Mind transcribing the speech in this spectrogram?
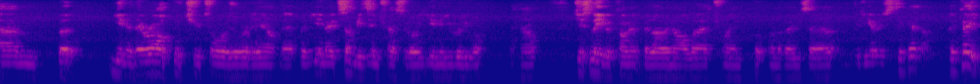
Um, but you know, there are good tutorials already out there, but you know, if somebody's interested or you know, you really want help, just leave a comment below and I'll uh, try and put one of those uh, videos together. Okay,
